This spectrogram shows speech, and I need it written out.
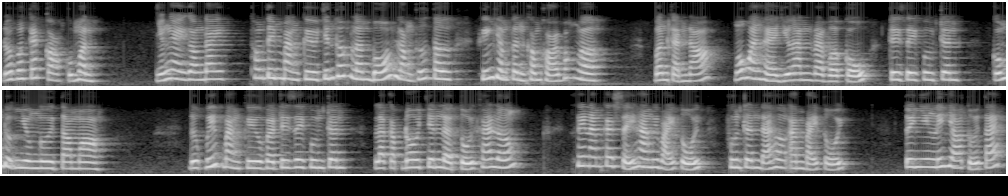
đối với các con của mình. Những ngày gần đây, thông tin Bằng Kiều chính thức lên bố lần thứ tư khiến dân tình không khỏi bất ngờ. Bên cạnh đó, mối quan hệ giữa anh và vợ cũ Trizy Phương Trinh cũng được nhiều người tò mò. Được biết Bằng Kiều và Trizy Phương Trinh là cặp đôi chênh lệch tuổi khá lớn. Khi nam ca sĩ 27 tuổi, Phương Trinh đã hơn anh 7 tuổi. Tuy nhiên lý do tuổi tác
